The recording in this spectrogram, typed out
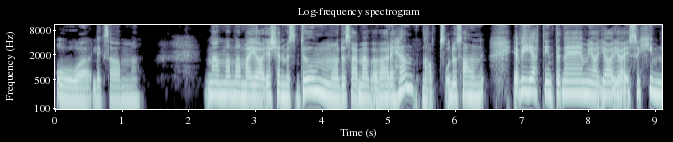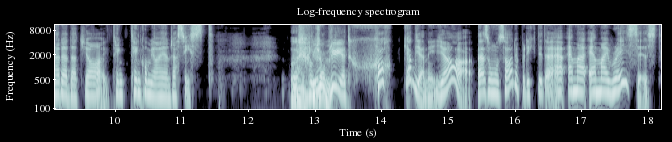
och liksom Mamma, mamma, jag, jag känner mig så dum. Och då sa jag, men vad, vad har det hänt något? Och då sa hon, jag vet inte, nej, men jag, jag, jag är så himla rädd att jag, tänk, tänk om jag är en rasist. Och gud. jag blev helt chockad, Jenny. Ja, alltså hon sa det på riktigt. Am I, am I racist?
